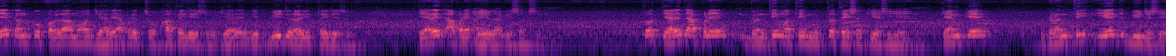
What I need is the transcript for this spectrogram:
એક અંકુ પગલાંમાં જ્યારે આપણે ચોખ્ખા થઈ જઈશું, જ્યારે બીજ બીજ રહિત થઈ જઈશું, ત્યારે જ આપણે અહીં લાગી શકશું. તો ત્યારે જ આપણે ગ્રંથિમાંથી મુક્ત થઈ શકીએ છીએ. કેમ કે ગ્રંથિ એ જ બીજ છે.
